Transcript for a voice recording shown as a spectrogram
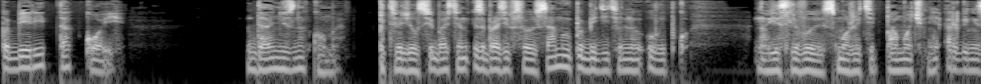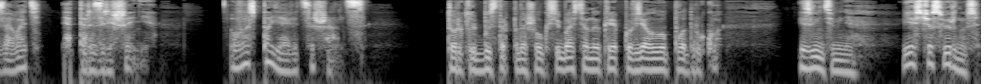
побери, такой. «Да, не знакомы», — подтвердил Себастьян, изобразив свою самую победительную улыбку. «Но если вы сможете помочь мне организовать это разрешение, у вас появится шанс». Торкель быстро подошел к Себастьяну и крепко взял его под руку. «Извините меня, я сейчас вернусь».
